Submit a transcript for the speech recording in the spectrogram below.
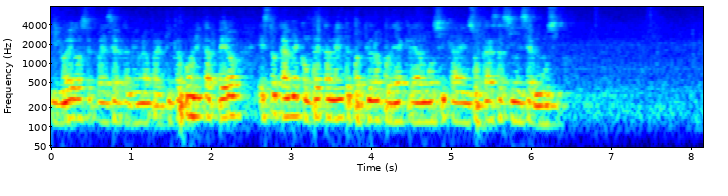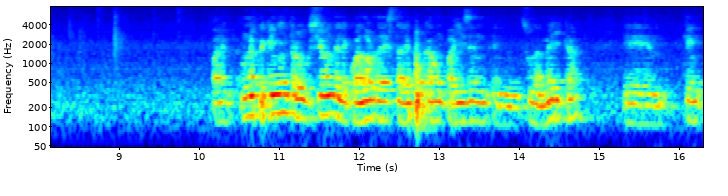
y luego se puede hacer también una práctica pública, pero esto cambia completamente porque uno podía crear música en su casa sin ser músico. Una pequeña introducción del Ecuador de esta época, un país en, Sudamérica, eh, que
